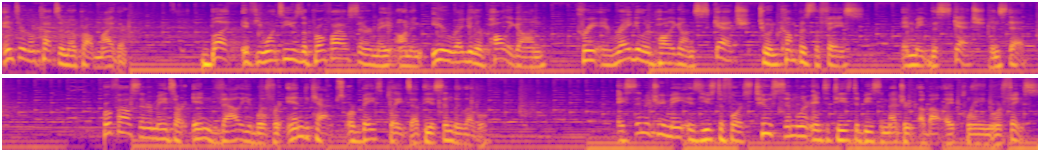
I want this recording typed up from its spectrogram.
Internal cuts are no problem either. But if you want to use the profile center mate on an irregular polygon, create a regular polygon sketch to encompass the face and make the sketch instead. Profile center mates are invaluable for end caps or base plates at the assembly level. A symmetry mate is used to force two similar entities to be symmetric about a plane or face.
